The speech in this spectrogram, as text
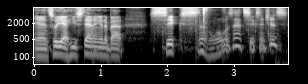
And so yeah, he's standing at about six. What was that? Six inches?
